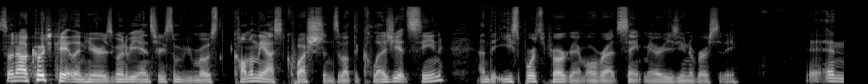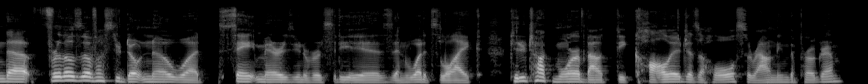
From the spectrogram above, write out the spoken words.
So now Coach Caitlin here is going to be answering some of your most commonly asked questions about the collegiate scene and the esports program over at St. Mary's University. And uh, for those of us who don't know what St. Mary's University is and what it's like, could you talk more about the college as a whole surrounding the program?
